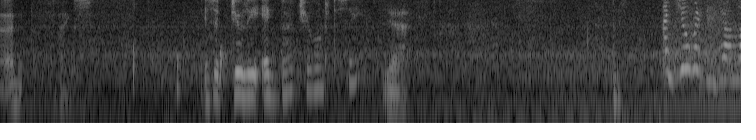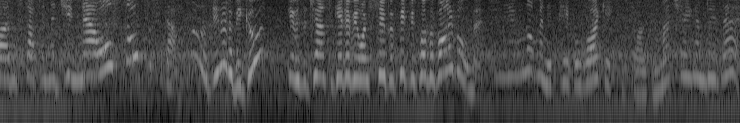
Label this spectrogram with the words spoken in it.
and thanks. Is it Julie Egbert you wanted to see? Yeah. And Jill reckons they're unloading stuff in the gym now, all sorts of stuff. Oh, dear, that'll be good. Give us a chance to get everyone super fit before the volleyball match. Yeah, well, not many people like exercising much. How are you going to do that?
